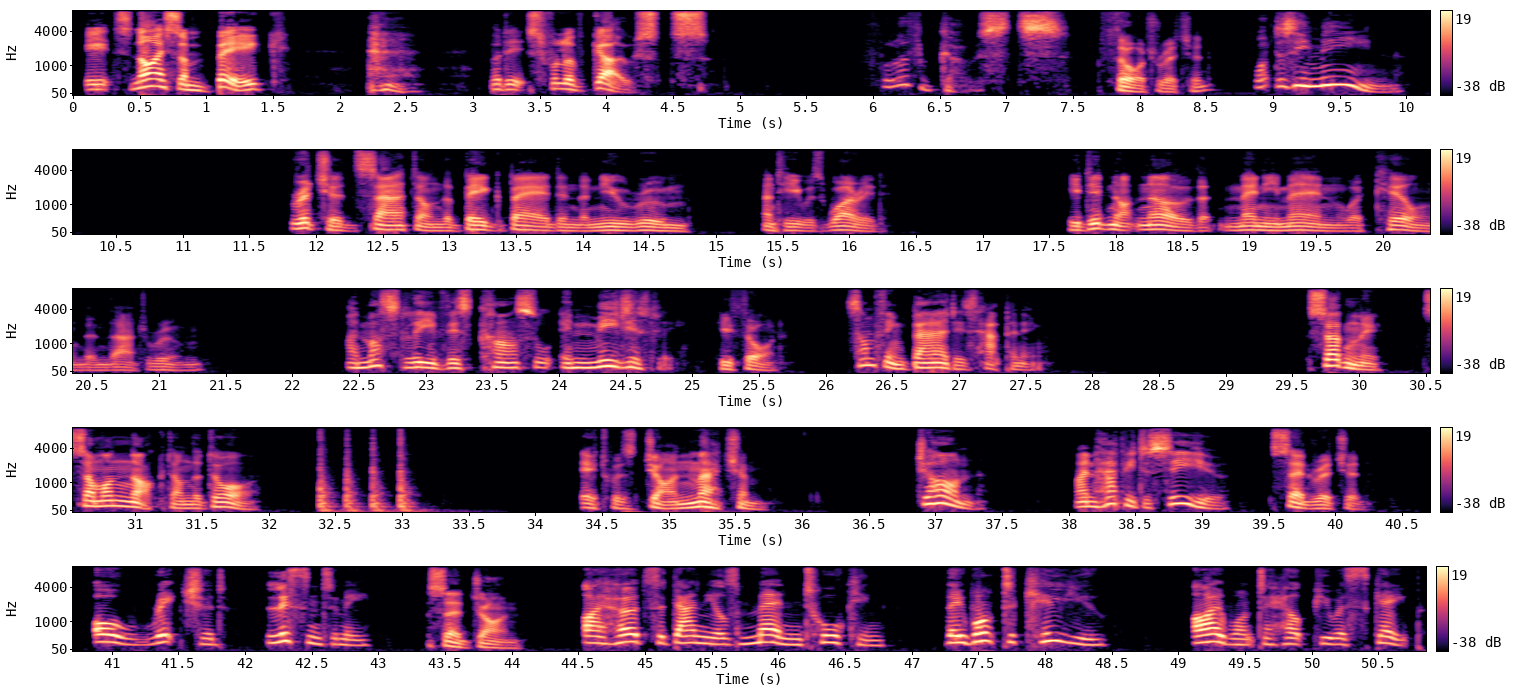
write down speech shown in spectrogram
It's nice and big, but it's full of ghosts. Full of ghosts? thought Richard. What does he mean? Richard sat on the big bed in the new room, and he was worried. He did not know that many men were killed in that room. I must leave this castle immediately, he thought. Something bad is happening. Suddenly, someone knocked on the door. It was John Matcham. John, I'm happy to see you, said Richard. Oh, Richard, listen to me, said John. I heard Sir Daniel's men talking. They want to kill you. I want to help you escape.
